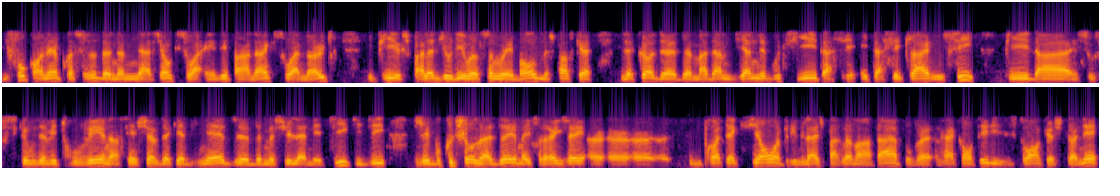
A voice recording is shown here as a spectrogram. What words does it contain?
Il faut qu'on ait un processus de nomination qui soit indépendant, qui soit neutre. Et puis, je parlais de Judy Wilson-Raybould, mais je pense que le cas de, de Mme Diane Leboutier est assez, est assez clair aussi. Puis ce que vous avez trouvé, un ancien chef de cabinet de, de M. Lametti qui dit j'ai beaucoup de choses à dire, mais il faudrait que j'ai une protection, un privilège parlementaire pour euh, raconter des histoires que je connais.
